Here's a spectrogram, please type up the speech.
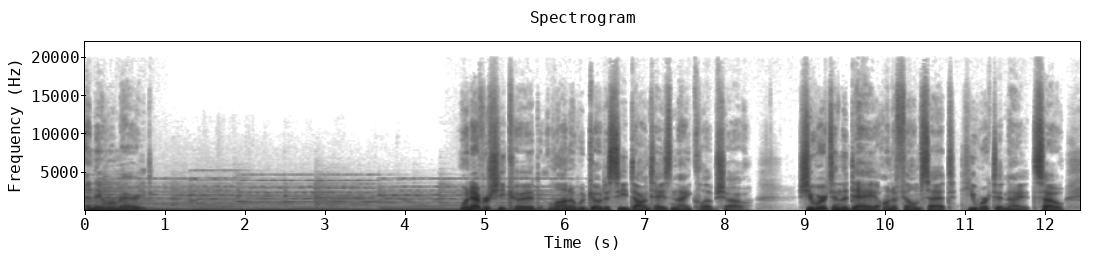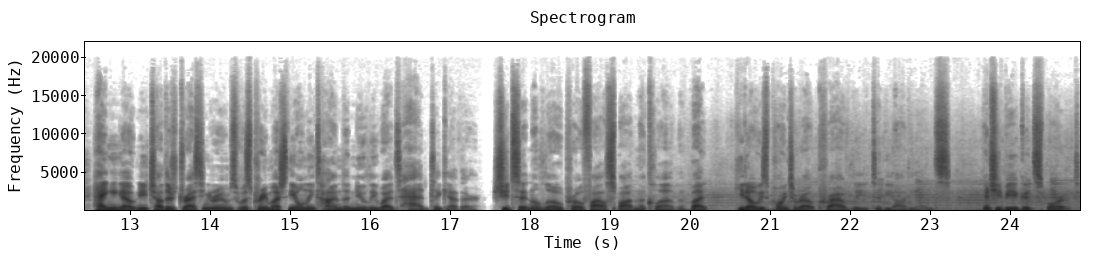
And they were married. Whenever she could, Lana would go to see Dante's nightclub show. She worked in the day on a film set, he worked at night. So hanging out in each other's dressing rooms was pretty much the only time the newlyweds had together. She'd sit in a low profile spot in the club, but he'd always point her out proudly to the audience. And she'd be a good sport,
